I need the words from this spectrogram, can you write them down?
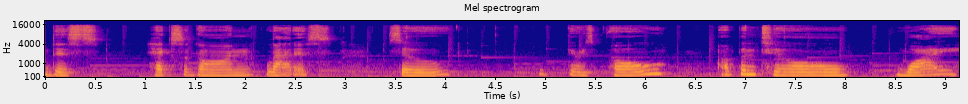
this hexagon lattice. So there's O up until Y.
